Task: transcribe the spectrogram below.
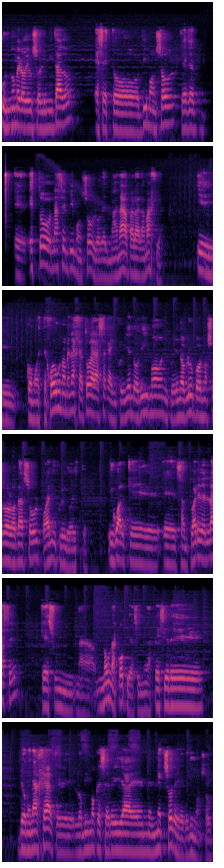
un número de usos limitado, excepto Demon Soul, que es eh, esto nace en Demon Soul, lo del maná para la magia. Y como este juego es un homenaje a toda la saga, incluyendo Demon, incluyendo Bloodborne, no solo los Dark Souls, pues han incluido este. Igual que el Santuario de Enlace, que es una, no una copia, sino una especie de, de homenaje a lo mismo que se veía en el nexo de, de Demon Soul.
